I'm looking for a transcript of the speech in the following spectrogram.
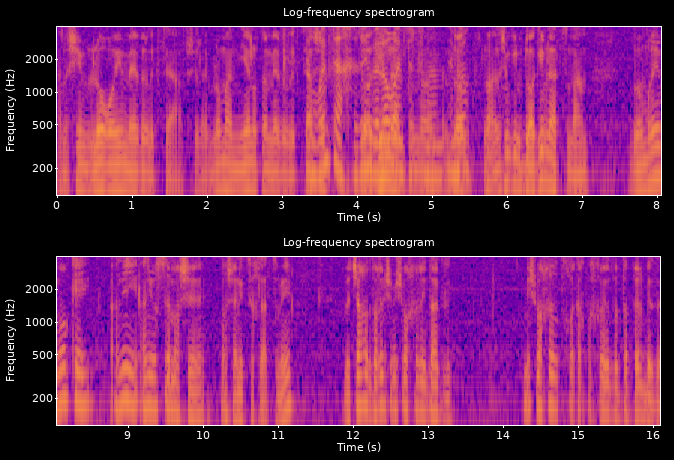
אנשים לא רואים מעבר לקצה האף שלהם, לא מעניין אותם מעבר לקצה האף שלהם. הם רואים את האחרים ולא רואים את עצמם. הם דואג, לא... לא, אנשים כאילו דואגים לעצמם, ואומרים, אוקיי, אני, אני עושה מה, ש, מה שאני צריך לעצמי, ואת שאר הדברים שמישהו אחר ידאג לי. מישהו אחר צריך לקחת אחריות ולטפל בזה.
